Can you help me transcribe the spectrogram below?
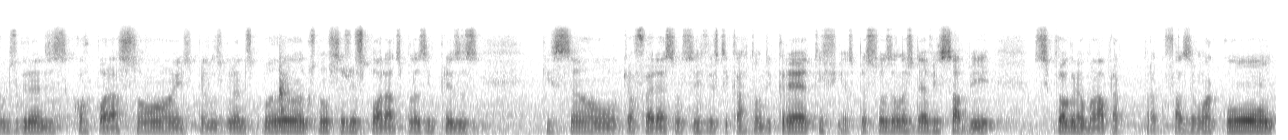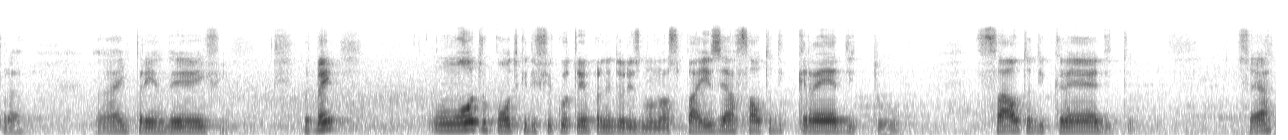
pelas grandes corporações, pelos grandes bancos, não sejam explorados pelas empresas que são que oferecem um serviço de cartão de crédito, enfim, as pessoas elas devem saber se programar para fazer uma compra, né, empreender, enfim. Muito bem. Um outro ponto que dificulta o empreendedorismo no nosso país é a falta de crédito. Falta de crédito, certo?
